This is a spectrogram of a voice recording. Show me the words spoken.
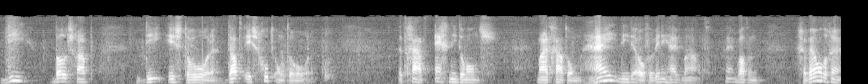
Die boodschap, die is te horen. Dat is goed om te horen. Het gaat echt niet om ons. Maar het gaat om hij die de overwinning heeft behaald. wat een geweldige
